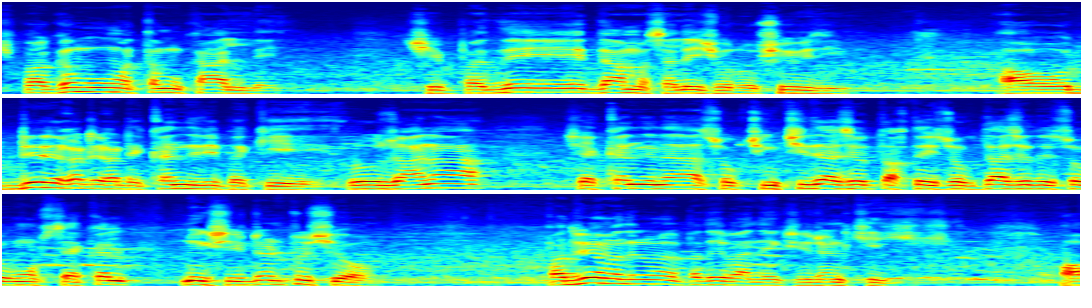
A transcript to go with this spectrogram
شپږم او متم کال دی چې په دې دا مسلې شروع شوې دي او ډېر غټ غټ کندې دي پکې روزانه چې کندې نه څوک چنچي داسې تختې څوک داسې دي څوک موټر سایکل نو اکسیډنټ وشي په دوی مدرو په دې باندې اکسیډنټ کیږي او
